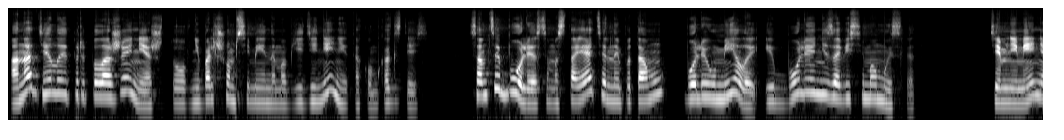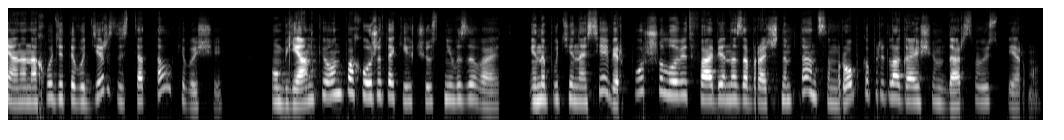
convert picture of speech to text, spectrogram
Она делает предположение, что в небольшом семейном объединении, таком как здесь, самцы более самостоятельны и потому более умелы и более независимо мыслят. Тем не менее, она находит его дерзость отталкивающей. У Бьянки он, похоже, таких чувств не вызывает и на пути на север Порше ловит Фабиана за брачным танцем, робко предлагающим в дар свою сперму.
